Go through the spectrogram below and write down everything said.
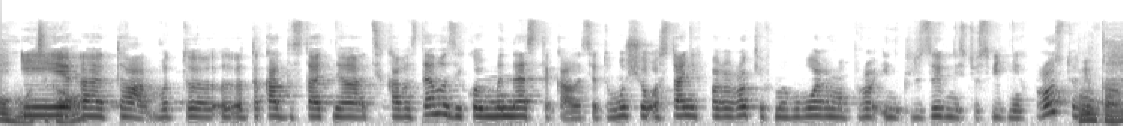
Ого, І цікаво. е, так, от е, така достатньо цікава тема, з якою ми не стикалися, тому що останніх пару років ми говоримо про інклюзивність освітніх просторів, Ну так.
